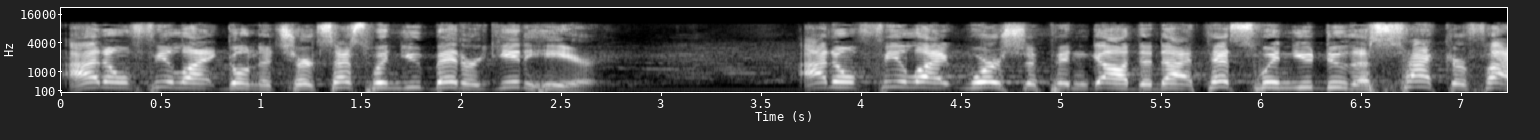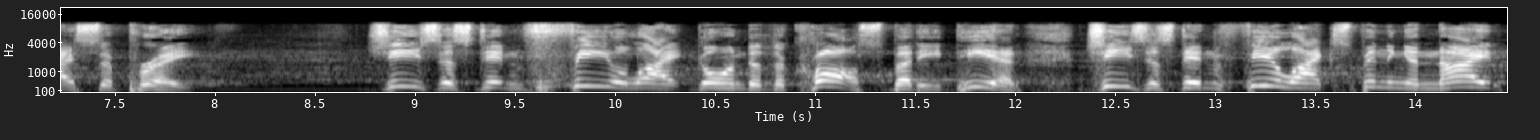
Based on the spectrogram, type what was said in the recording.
I don't feel like going to church. That's when you better get here. I don't feel like worshiping God tonight. That's when you do the sacrifice of praise. Jesus didn't feel like going to the cross, but he did. Jesus didn't feel like spending a night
